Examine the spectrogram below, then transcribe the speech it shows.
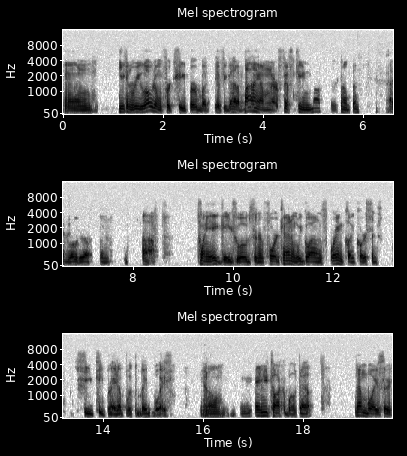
And you can reload them for cheaper, but if you got to buy them, they're 15 bucks or something. I'd load her up some uh, 28 gauge loads in her 410, and we go out on the sporting clay course, and she'd keep right up with the big boys, you know. And you talk about that. Them boys, are,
